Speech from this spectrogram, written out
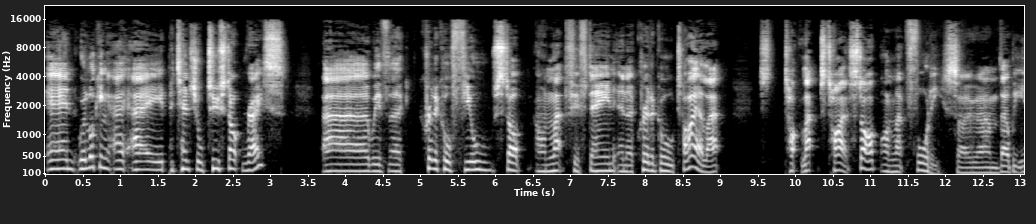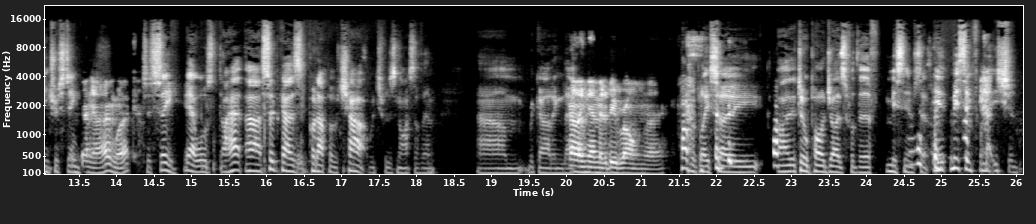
and we're looking at a potential two stop race uh, with a critical fuel stop on lap 15 and a critical tire lap top lap tire stop on lap 40 so um, that'll be interesting Done your homework. to see yeah well i had uh, supercars put up a chart which was nice of them um, regarding that Telling them to be wrong though. Probably. So I do apologise for the misinf- misinformation.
